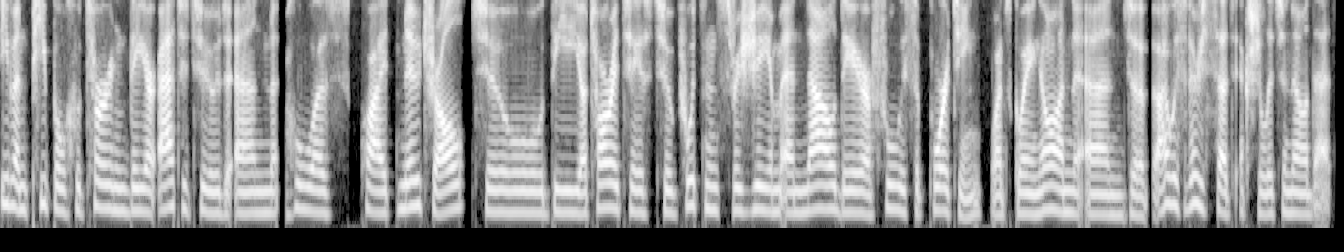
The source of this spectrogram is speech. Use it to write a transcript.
even people who turned their attitude and who was quite neutral to the authorities, to Putin's regime, and now they are fully supporting what's going on. And uh, I was very sad actually to know that.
